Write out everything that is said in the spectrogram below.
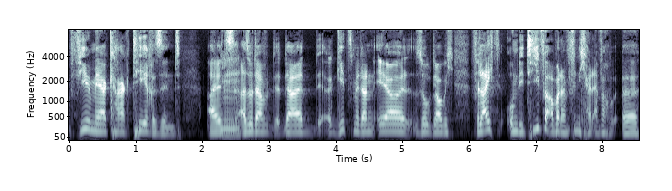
viel mehr Charaktere sind. Als, also da, da geht's mir dann eher so, glaube ich, vielleicht um die Tiefe, aber dann finde ich halt einfach, äh,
